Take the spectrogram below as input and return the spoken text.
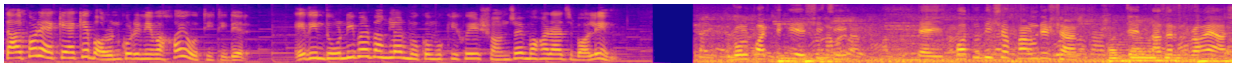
তারপর একে একে বরণ করে নেওয়া হয় অতিথিদের। এদিন দুর্নিবার বাংলার মুখোমুখি হয়ে সঞ্জয় মহারাজ বলেন গোলপাড় থেকে এসেছি। এই পথদিশা ফাউন্ডেশন যে তাদের প্রয়াস,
